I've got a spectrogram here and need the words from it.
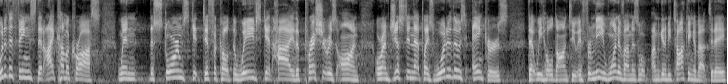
What are the things that I come across when the storms get difficult, the waves get high, the pressure is on, or I'm just in that place? What are those anchors that we hold on to? And for me, one of them is what I'm going to be talking about today,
